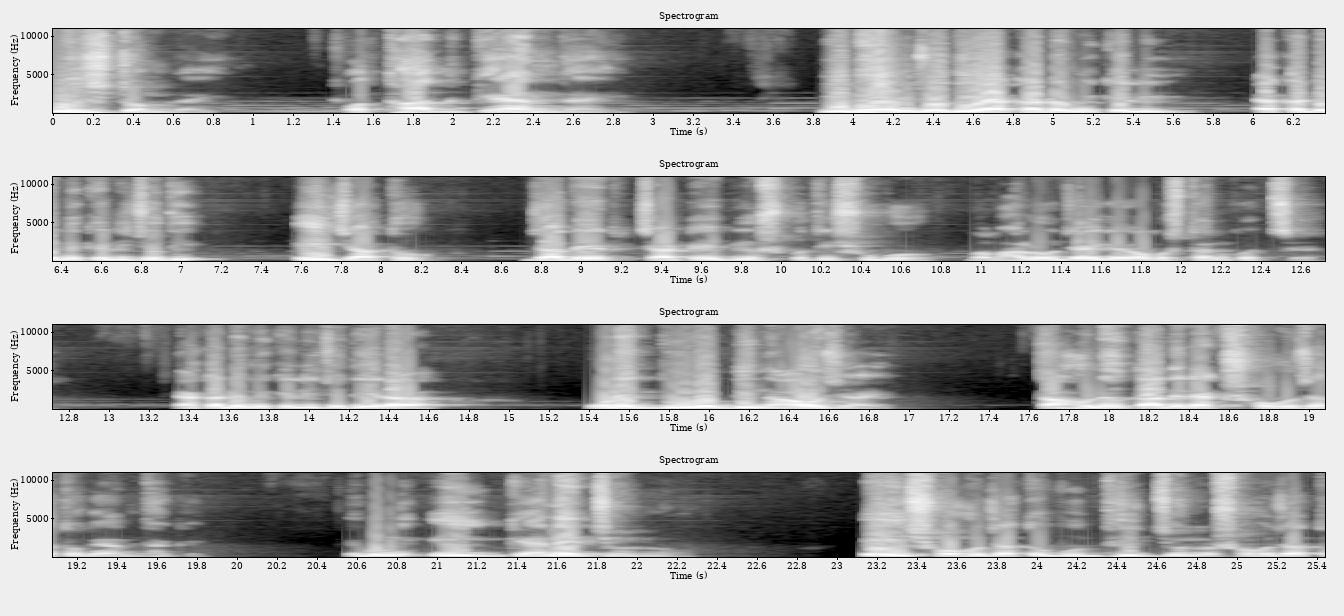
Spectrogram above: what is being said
উইজডম দেয়, অর্থাৎ জ্ঞান দেয়। ইভেন যদি একাডেমিক্যালি একাডেমিক্যালি যদি এই জাতক, যাদের চাটে বৃহস্পতি শুভ বা ভালো জায়গায় অবস্থান করছে, একাডেমিক্যালি যদি এরা অনেক দূর অবধি নাও যায়, তাহলেও তাদের এক সহজাত জ্ঞান থাকে। এবং এই জ্ঞানের জন্য, এই সহজাত বুদ্ধির জন্য, সহজাত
